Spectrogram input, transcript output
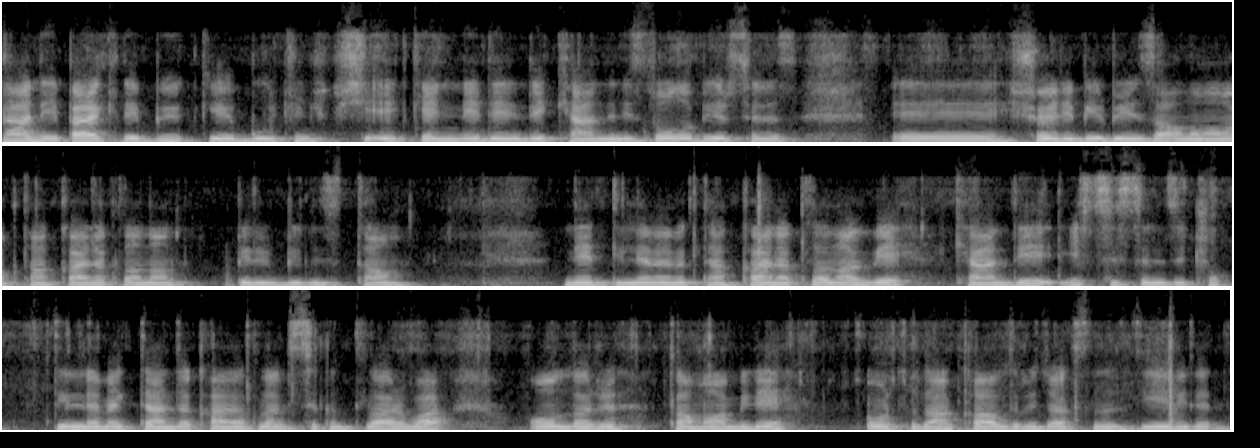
yani belki de büyük e, bu üçüncü kişi etkenin nedeni de kendiniz de olabilirsiniz. E, şöyle birbirinizi anlamamaktan kaynaklanan birbirinizi tam net dinlememekten kaynaklanan ve kendi iç sesinizi çok dinlemekten de kaynaklanan sıkıntılar var. Onları tamamıyla ortadan kaldıracaksınız diyebilirim.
